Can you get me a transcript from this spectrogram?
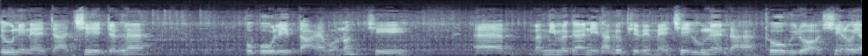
သူ့အနေနဲ့ဒါခြေတလှမ်းပူပူလေးတာတယ်ပေါ့နော်ခြေ အဲမမီမကန့်အနေအထားမျိုးဖြစ်ပေမဲ့ခြေဦးနဲ့ဒါထိုးပြီးတော့ရှင်းလို့ရ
